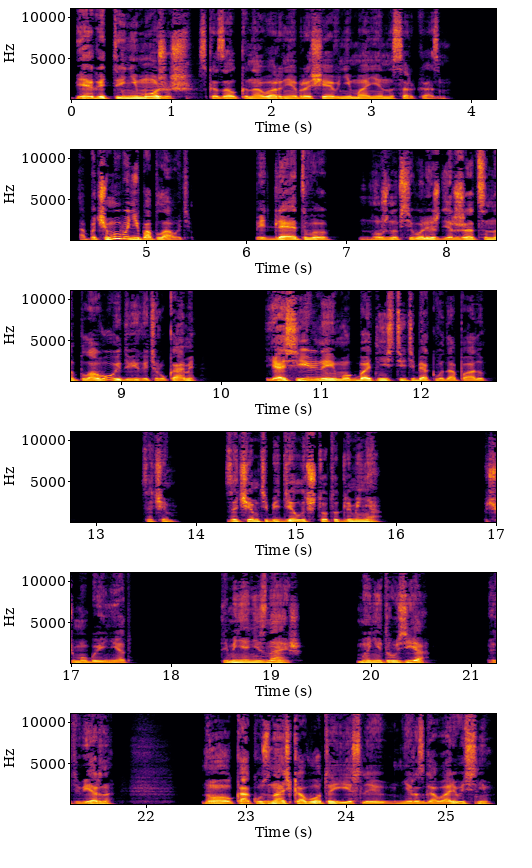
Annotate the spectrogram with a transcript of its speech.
«Бегать ты не можешь», — сказал Коновар, не обращая внимания на сарказм. «А почему бы не поплавать? Ведь для этого нужно всего лишь держаться на плаву и двигать руками. Я сильный и мог бы отнести тебя к водопаду». «Зачем? Зачем тебе делать что-то для меня?» «Почему бы и нет?» «Ты меня не знаешь. Мы не друзья». «Это верно. Но как узнать кого-то, если не разговаривать с ним?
